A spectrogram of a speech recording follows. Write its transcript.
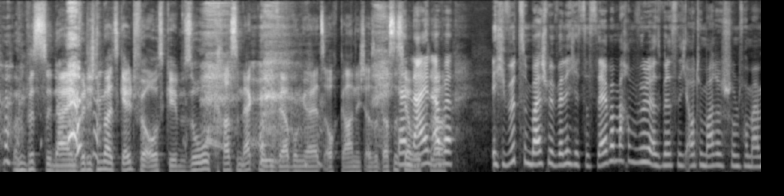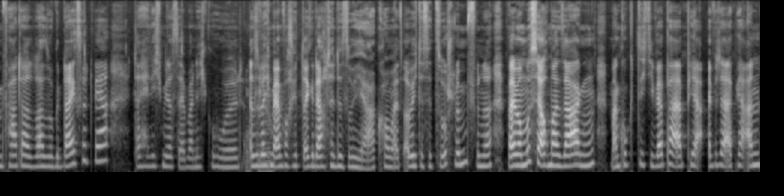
und bist du, nein, würde ich niemals Geld für ausgeben. So krass merkt man die Werbung ja jetzt auch gar nicht. Also das ist ja, Ja, nein, klar. aber ich würde zum Beispiel, wenn ich jetzt das selber machen würde, also wenn es nicht automatisch schon von meinem Vater da so gedeichselt wäre, dann hätte ich mir das selber nicht geholt. Also weil ich Okay. mir einfach gedacht hätte, so, ja, komm, als ob ich das jetzt so schlimm finde. Weil man muss ja auch mal sagen, man guckt sich die Wetter-App ja, Wetter-App ja an,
